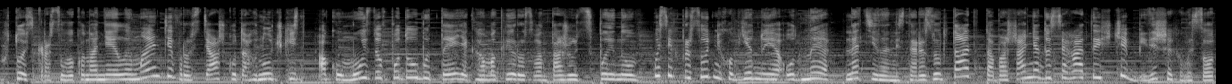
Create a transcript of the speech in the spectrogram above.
Хтось красу виконання елементів, розтяжку та гнучкість, а комусь до вподоби те, як гамаки розвантажують спину. Усіх присутніх об'єднує одне націленість на результат та бажання досягати ще більших висот.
